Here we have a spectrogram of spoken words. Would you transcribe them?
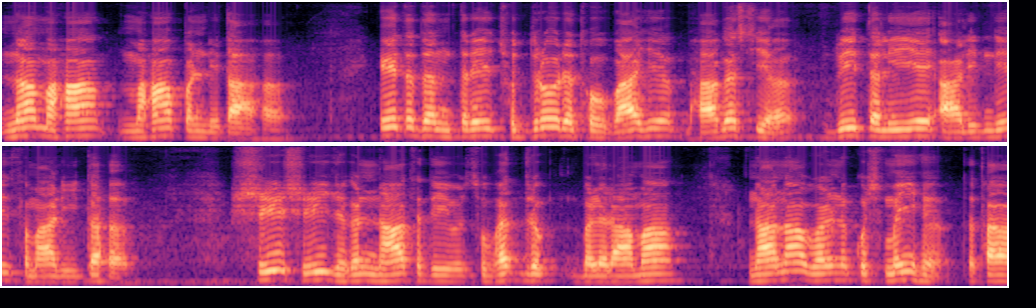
न महा महापंडिता एतदंतरे क्षुद्रो रथो बाह्य भागस्य द्वितलीये आलिंदे समानीतः। श्री श्री जगन्नाथदेव सुभद्र बलरामा नानावर्णकुसुमै तथा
